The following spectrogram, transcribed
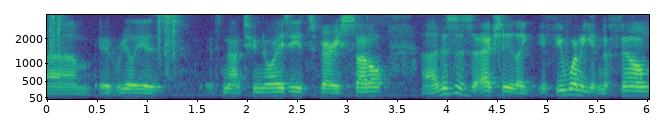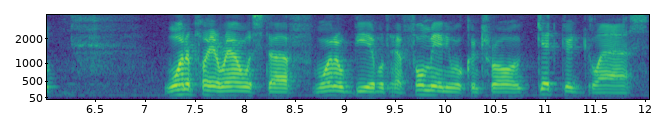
Um, it really is, it's not too noisy, it's very subtle. Uh, this is actually like, if you want to get into film, want to play around with stuff, want to be able to have full manual control, get good glass,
